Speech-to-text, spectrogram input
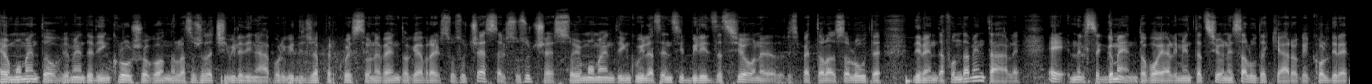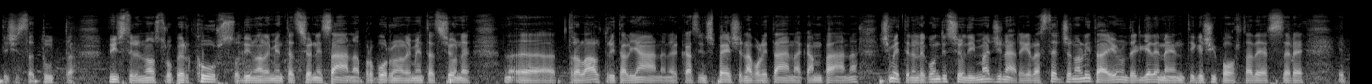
È un momento ovviamente di incrocio con la società civile di Napoli, quindi già per questo è un evento che avrà il suo successo il suo successo è un momento in cui la sensibilizzazione rispetto alla salute diventa fondamentale e nel segmento poi alimentazione e salute è chiaro che col diretti ci sta tutta, visto il nostro percorso di un'alimentazione sana, proporre un'alimentazione eh, tra l'altro italiana, nel caso in specie napoletana, campana, ci mette nelle condizioni di immaginare che la stagionalità è uno degli elementi che ci porta ad, essere, eh,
